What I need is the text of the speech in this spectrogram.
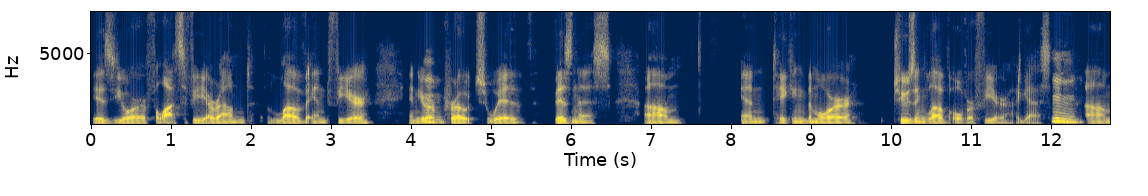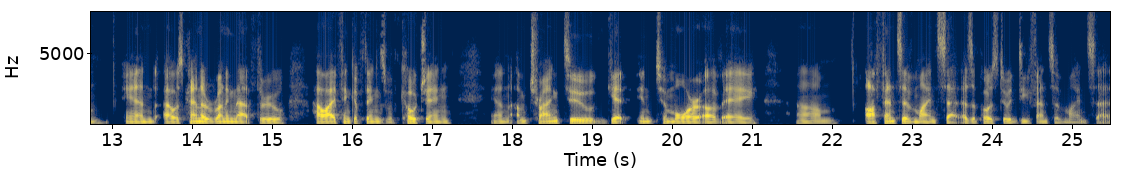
is your philosophy around love and fear, and your mm. approach with business, um, and taking the more choosing love over fear, I guess. Mm. Um, and I was kind of running that through how I think of things with coaching, and I'm trying to get into more of a um, offensive mindset as opposed to a defensive mindset,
